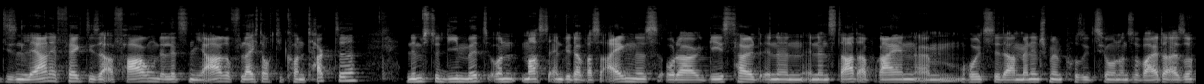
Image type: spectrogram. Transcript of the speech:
diesen Lerneffekt, diese Erfahrung der letzten Jahre, vielleicht auch die Kontakte, nimmst du die mit und machst entweder was eigenes oder gehst halt in ein, in ein Startup rein, ähm, holst dir da Managementpositionen und so weiter. Also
